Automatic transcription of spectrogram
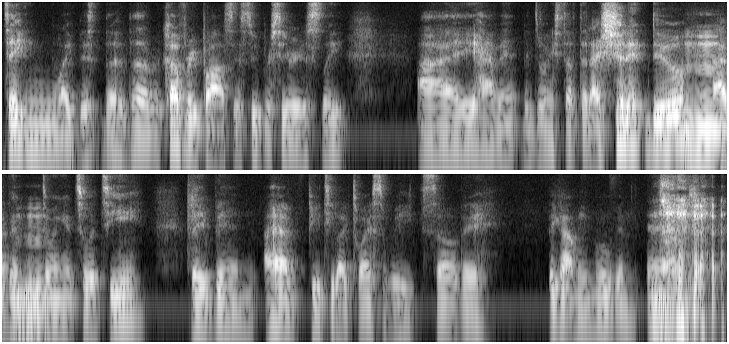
taking like this the the recovery process super seriously. I haven't been doing stuff that I shouldn't do. Mhm, I've been mhm. doing it to a T. They've been I have PT like twice a week, so they they got me moving. And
